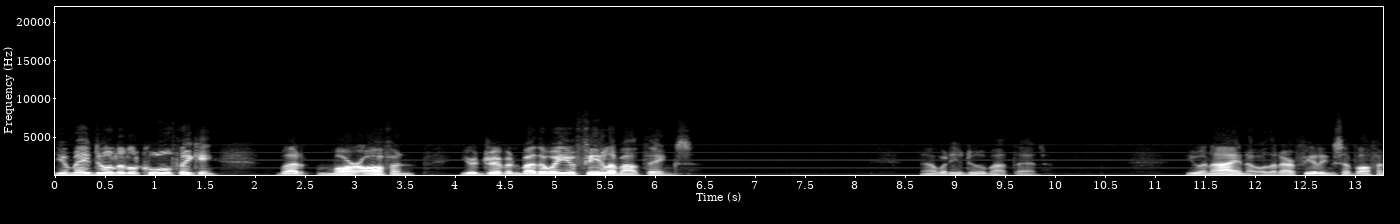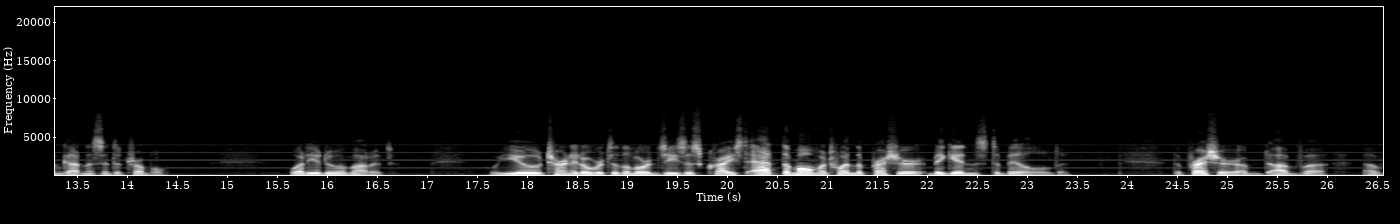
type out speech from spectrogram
You may do a little cool thinking, but more often you're driven by the way you feel about things. Now, what do you do about that? You and I know that our feelings have often gotten us into trouble. What do you do about it? You turn it over to the Lord Jesus Christ at the moment when the pressure begins to build. The pressure of, of, uh, of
